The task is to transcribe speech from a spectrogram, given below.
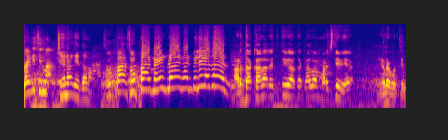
ಹೋಗಿ ಸಿನಿಮಾ. ಚೆನ್ನಾಗಿದೆ super super mind blowing unbelievable ಅರ್ಧ ಕಾಲ ಎತ್ತೀವಿ ಅರ್ಧ ಕಾಲ ಮಡಚ್ತೀವಿ ಏನೋ ಗೊತ್ತಿಲ್ಲ.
